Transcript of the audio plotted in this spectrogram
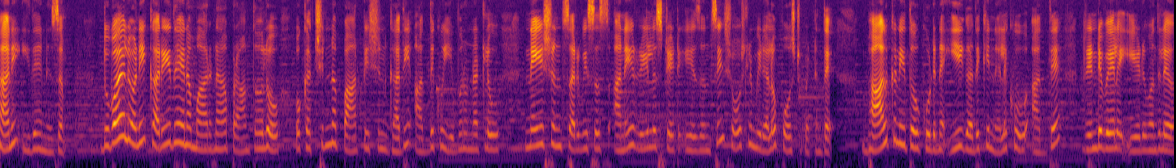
కానీ ఇదే నిజం. దుబాయ్లోని ఖరీదైన మారిన ప్రాంతంలో ఒక చిన్న పార్టీషన్ గది అద్దెకు ఇవ్వనున్నట్లు నేషన్ సర్వీసెస్ అనే రియల్ ఎస్టేట్ ఏజెన్సీ సోషల్ మీడియాలో పోస్ట్ పెట్టింది. బాల్కనీతో కూడిన ఈ గదికి నెలకు అద్దె రెండు వేల ఏడు వందల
